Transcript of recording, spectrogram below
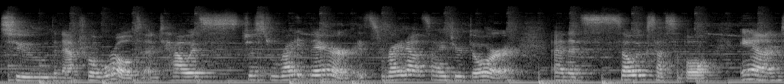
to the natural world and how it's just right there. It's right outside your door and it's so accessible. And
